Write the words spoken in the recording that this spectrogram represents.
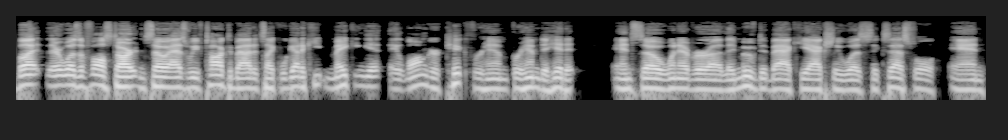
but there was a false start, and so as we've talked about, it's like we got to keep making it a longer kick for him for him to hit it. And so whenever uh, they moved it back, he actually was successful, and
